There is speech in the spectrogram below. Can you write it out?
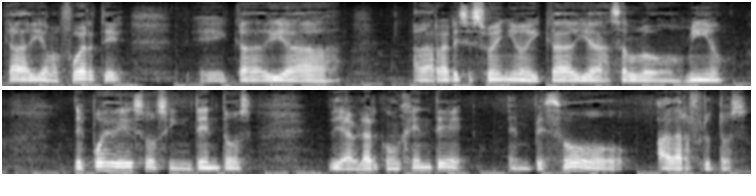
cada día más fuerte, eh, cada día agarrar ese sueño y cada día hacerlo mío. Después de esos intentos de hablar con gente, empezó a dar frutos.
